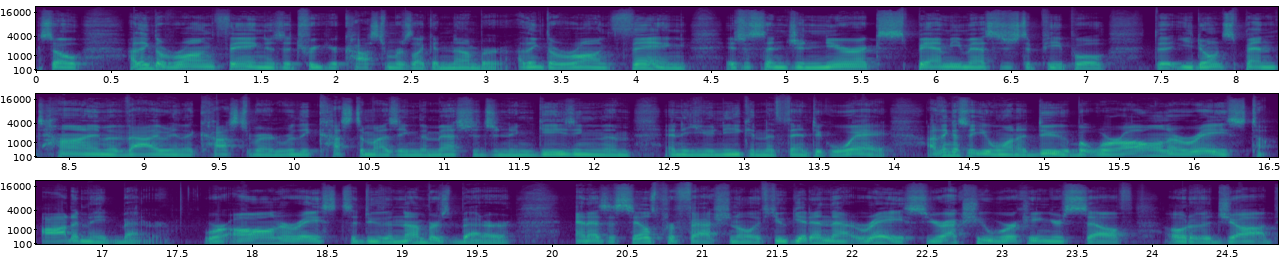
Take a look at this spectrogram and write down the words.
So I think the wrong thing is to treat your customers like a number. I think the wrong thing is to send generic spammy messages to people that you don't spend time evaluating the customer and really customizing the message and engaging them in a unique and authentic way. I think that's what you want to do, but we're all in a race to automate better. We're all in a race to do the numbers better. And as a sales professional, if you get in that race, you're actually working yourself out of a job.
